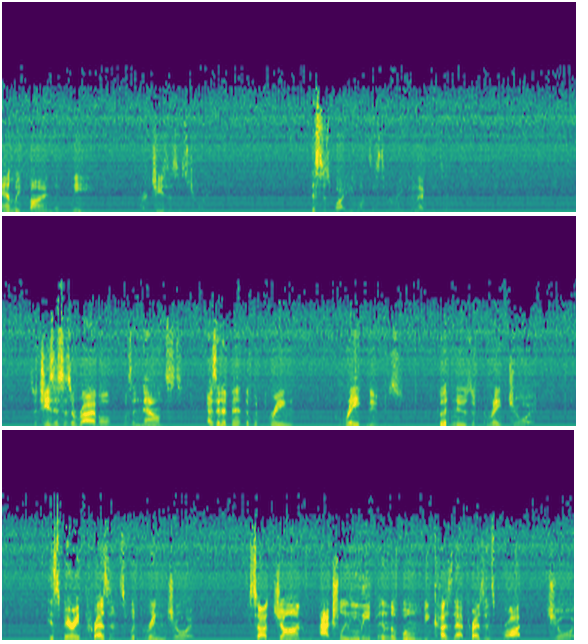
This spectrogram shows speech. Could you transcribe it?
And we find that we are Jesus' joy. This is why he wants us to remain connected to him. So Jesus' arrival was announced as an event that would bring great news, good news of great joy. His very presence would bring joy. We saw John actually leap in the womb because that presence brought joy.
